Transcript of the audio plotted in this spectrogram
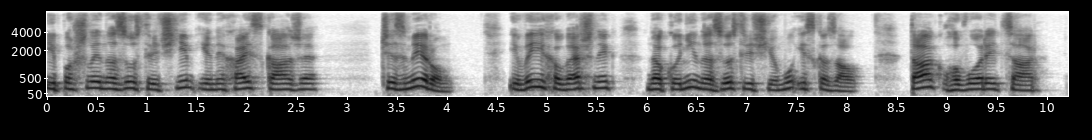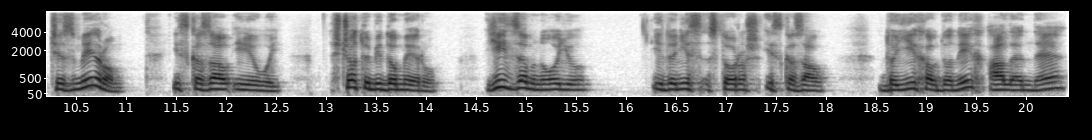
і пошли назустріч їм, і нехай скаже, чи з миром. І виїхав вершник на коні назустріч йому і сказав: Так говорить цар, чи з миром? І сказав Іуй, що тобі до миру? Їдь за мною. І доніс сторож і сказав: Доїхав до них, але не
